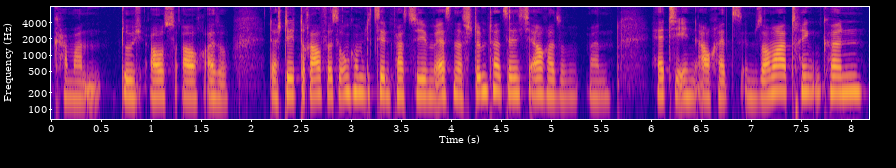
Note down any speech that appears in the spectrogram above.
Kann man durchaus auch, also da steht drauf, ist unkompliziert, passt zu jedem Essen. Das stimmt tatsächlich auch. Also man hätte ihn auch jetzt im Sommer trinken können,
